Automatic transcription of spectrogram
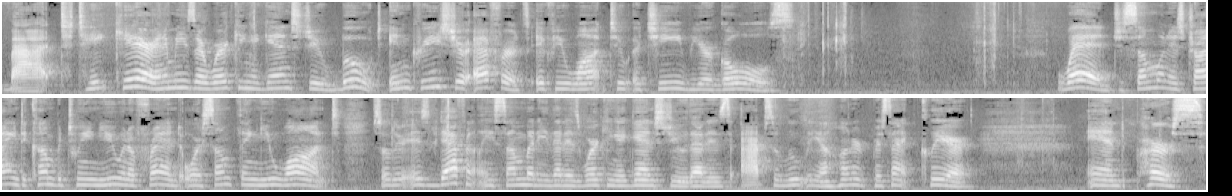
Bat, take care. Enemies are working against you. Boot, increase your efforts if you want to achieve your goals. Wedge, someone is trying to come between you and a friend or something you want. So there is definitely somebody that is working against you. That is absolutely 100% clear. And purse,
